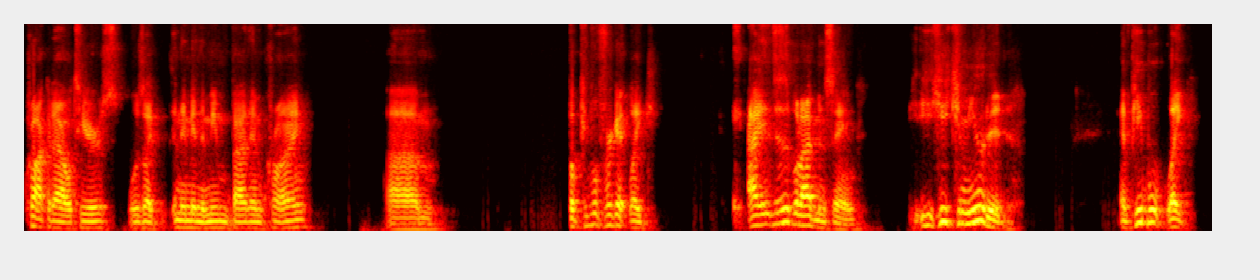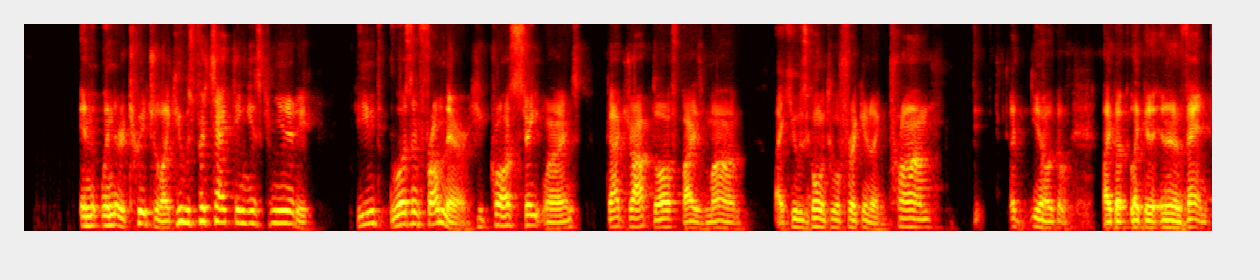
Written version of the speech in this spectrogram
crocodile tears. It was like, and they made the meme about him crying. Um, but people forget, like, I this is what I've been saying. He, he commuted, and people like, in when their tweets were like, he was protecting his community. He wasn't from there. He crossed state lines, got dropped off by his mom, like he was going to a freaking like prom, you know, like a, like an event.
